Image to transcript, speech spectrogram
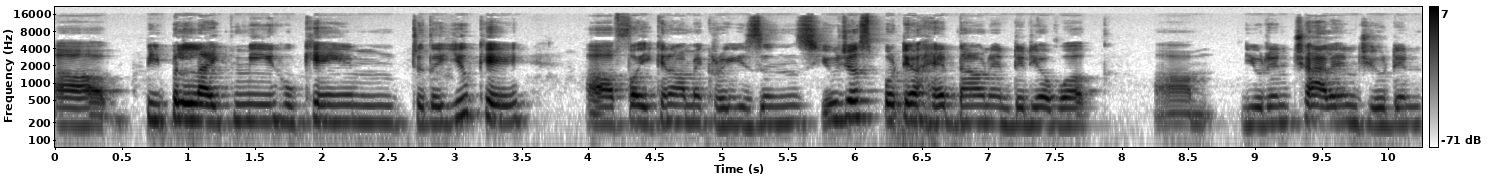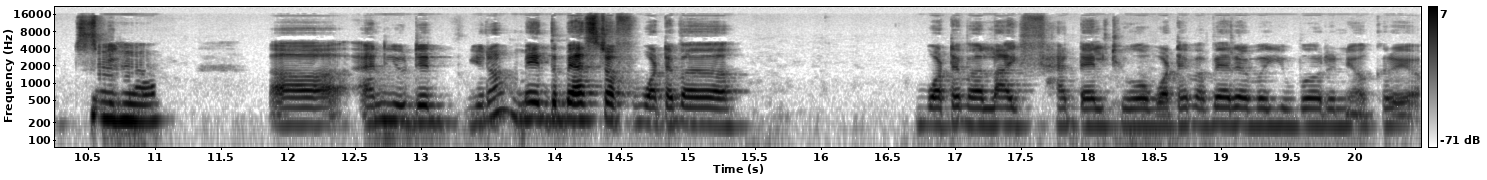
uh, people like me who came to the UK uh, for economic reasons, you just put your head down and did your work. Um, you didn't challenge, you didn't speak Mm-hmm. uh, and you did, you know, made the best of whatever whatever life had dealt you or whatever wherever you were in your career.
